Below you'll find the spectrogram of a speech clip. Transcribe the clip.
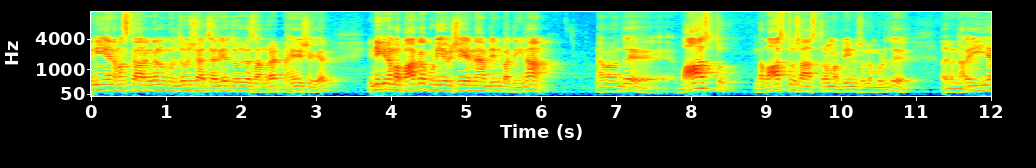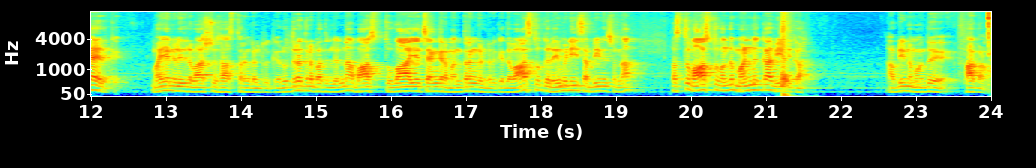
இனிய நமஸ்காரங்கள். உங்கள் ஜோதிஷாச்சாரியர் ஜோதிட சாம்ராட் மகேஷ் ஐயர் இன்றைக்கி நம்ம பார்க்கக்கூடிய விஷயம் என்ன அப்படின்னு பார்த்தீங்கன்னா நம்ம வந்து வாஸ்து இந்த வாஸ்து சாஸ்திரம் அப்படின்னு சொல்லும் பொழுது அதில் நிறைய இருக்குது மயநிலையில் வாஸ்து சாஸ்திரங்கள் இருக்குது ருத்ரத்தில் பார்த்துட்டீங்கன்னா வாஸ்துவாய சேங்கிற மந்திரங்கள் இருக்குது இந்த வாஸ்துக்கு ரெமிடிஸ் அப்படின்னு சொன்னால் ஃபஸ்ட்டு வாஸ்து வந்து மண்ணுக்கா வீட்டுக்கா அப்படின்னு நம்ம வந்து பார்க்கணும்.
